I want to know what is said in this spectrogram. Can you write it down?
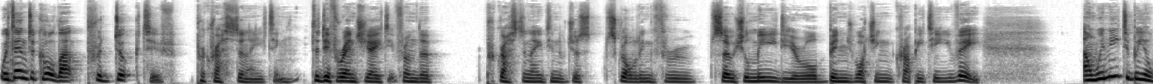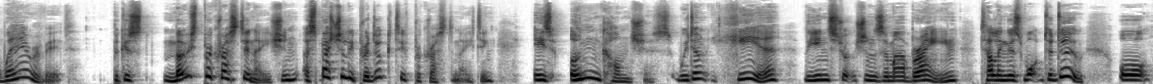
We tend to call that productive procrastinating to differentiate it from the procrastinating of just scrolling through social media or binge watching crappy TV. And we need to be aware of it because most procrastination, especially productive procrastinating, is unconscious. We don't hear the instructions of our brain telling us what to do, or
